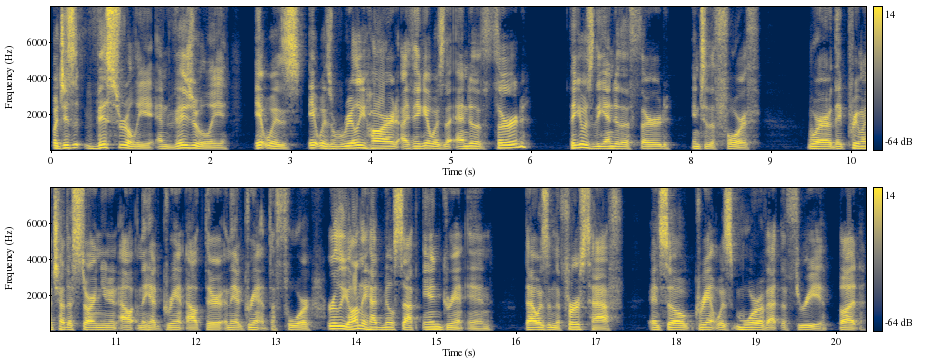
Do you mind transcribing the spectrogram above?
But just viscerally and visually, it was it was really hard. I think it was the end of the third. I think it was the end of the third into the fourth, where they pretty much had their starting unit out and they had Grant out there and they had Grant at the four. Early on, they had Millsap and Grant in. That was in the first half. And so Grant was more of at the three. But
